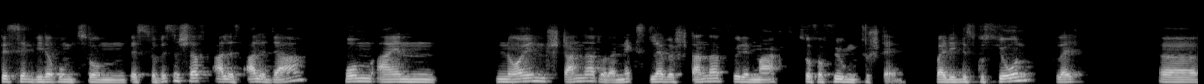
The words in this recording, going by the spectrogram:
bis hin wiederum zum, bis zur Wissenschaft, alles, alle da, um einen neuen Standard oder Next Level Standard für den Markt zur Verfügung zu stellen. Weil die Diskussion, vielleicht äh,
